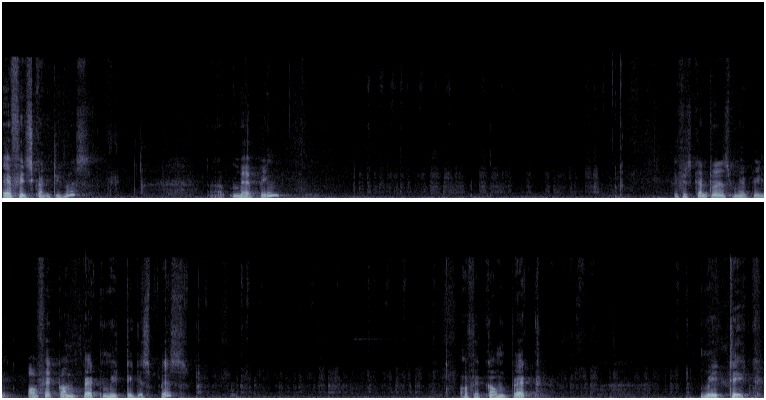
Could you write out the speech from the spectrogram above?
F is continuous uh, mapping if it is continuous mapping of a compact metric space of a compact metric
